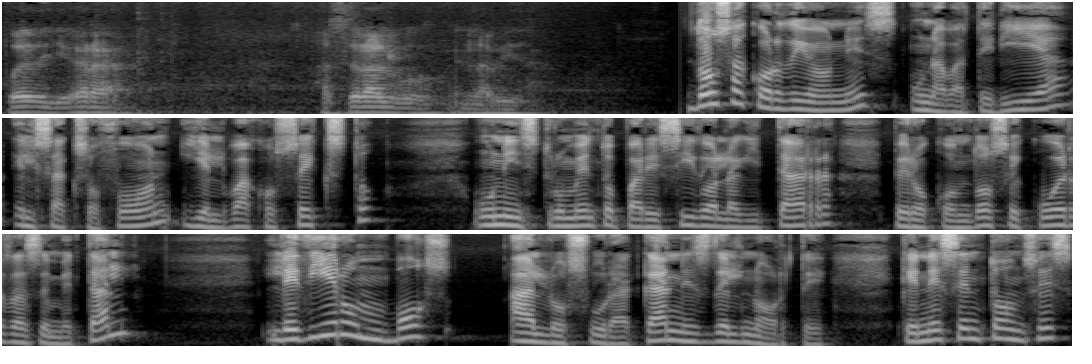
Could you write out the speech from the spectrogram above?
puede llegar a hacer algo en la vida. Dos acordeones, una batería, el saxofón y el bajo sexto, un instrumento parecido a la guitarra pero con doce cuerdas de metal, le dieron voz a los huracanes del norte, que en ese entonces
